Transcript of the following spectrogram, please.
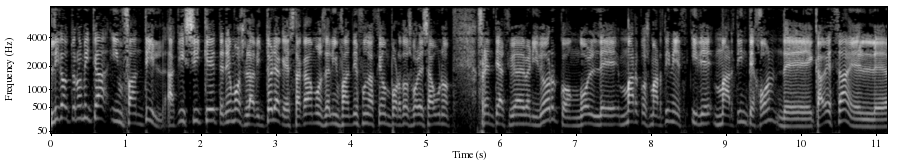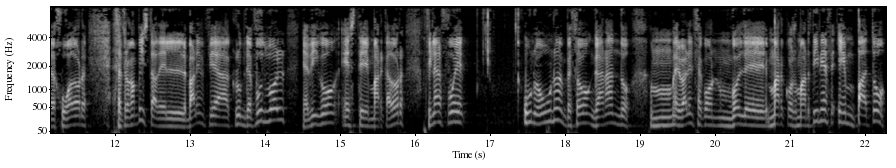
Liga Autonómica Infantil. Aquí sí que tenemos la victoria que destacamos del Infantil Fundación por dos goles a uno frente al Ciudad de Benidorm, con gol de Marcos Martínez y de Martín Tejón de cabeza, el eh, jugador centrocampista del Valencia Club de Fútbol. Ya digo, este marcador al final fue 1-1, empezó ganando mm, el Valencia con un gol de Marcos Martínez, empató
